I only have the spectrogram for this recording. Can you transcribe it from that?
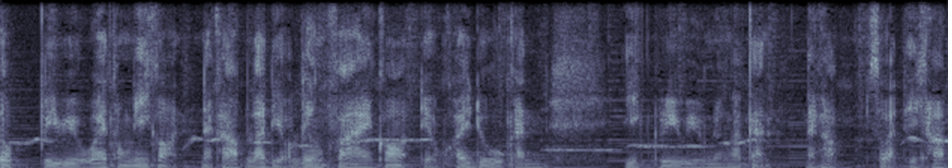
จบรีวิวไว้ตรงนี้ก่อนนะครับ แล้วเดี๋ยวเรื่องไฟล์ก็เดี๋ยวค่อยดูกันอีกรีวิวหนึ่งแล้วกัน นะครับ สวัสดีครับ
